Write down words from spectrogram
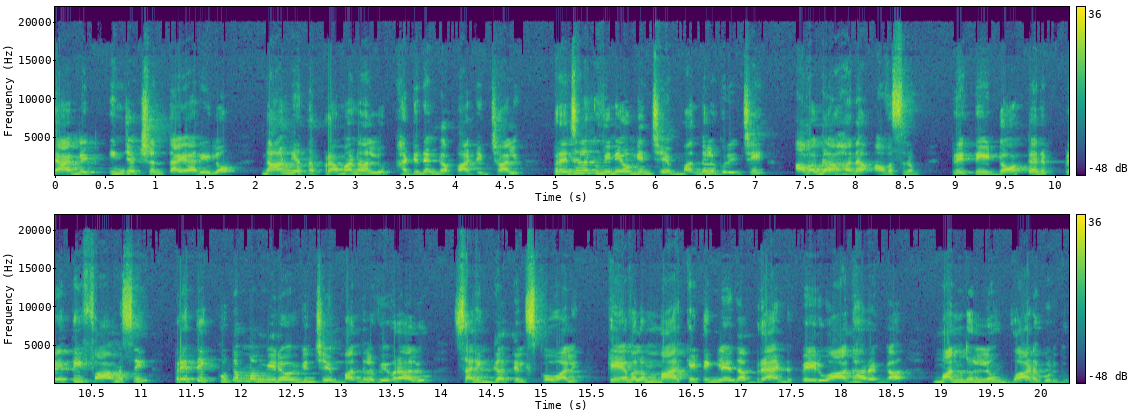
టాబ్లెట్ ఇంజెక్షన్ తయారీలో నాణ్యత ప్రమాణాలు కఠినంగా పాటించాలి. ప్రజలకు వినియోగించే మందుల గురించి అవగాహన అవసరం. ప్రతి డాక్టర్ ప్రతి ఫార్మసీ ప్రతి కుటుంబం వినియోగించే మందుల వివరాలు సరిగ్గా తెలుసుకోవాలి. కేవలం మార్కెటింగ్ లేదా బ్రాండ్ పేరు ఆధారంగా మందులను వాడకూడదు.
